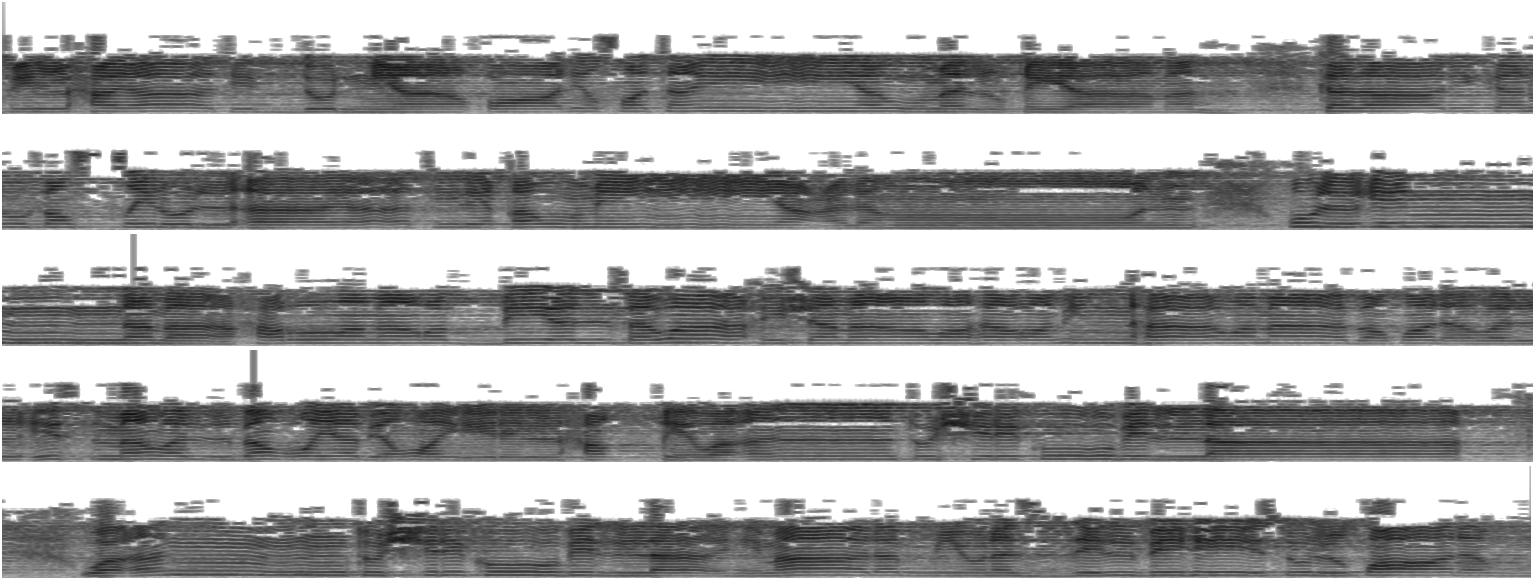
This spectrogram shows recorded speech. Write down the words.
في الحياة الدنيا خالصة يوم القيامة. كذلك نفصل الآيات لقوم يعلمون. قل إنما حرم ربي الفواحش ما ظهر منها وما بطل والإثم والبغي بغير الحق وأن تشركوا بالله وأن تشركوا بالله ما لم ينزل به سلطانا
